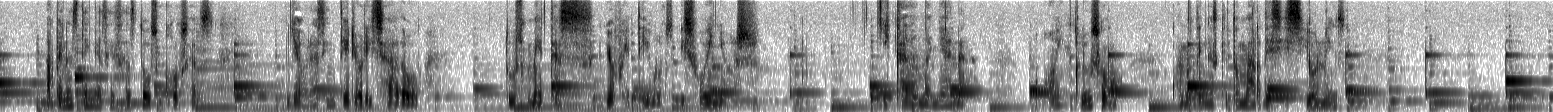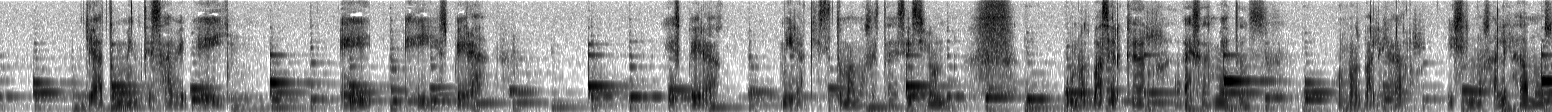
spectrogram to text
Apenas tengas esas dos cosas, ya habrás interiorizado tus metas y objetivos y sueños. Y cada mañana, o incluso cuando tengas que tomar decisiones, ya tu mente sabe, hey, hey, hey, espera, espera, mira que si tomamos esta decisión, o nos va a acercar a esas metas o nos va a alejar. Y si nos alejamos,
